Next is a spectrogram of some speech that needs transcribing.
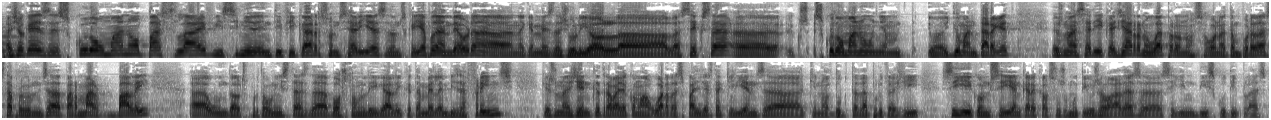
Això que és Escudo Humano, Past Life i Sin Identificar són sèries doncs, que ja podem veure en aquest mes de juliol a la Sexta. Eh, Escudo Humano, Human Target, és una sèrie que ja ha renovat per una segona temporada. Està protagonitzada per Mark Valley, eh, un dels protagonistes de Boston Legal i que també l'hem vist a Fringe, que és un agent que treballa com a guardaespatlles de clients eh, que no dubta de protegir, sigui com sigui, encara que els seus motius a vegades eh, siguin discutibles.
